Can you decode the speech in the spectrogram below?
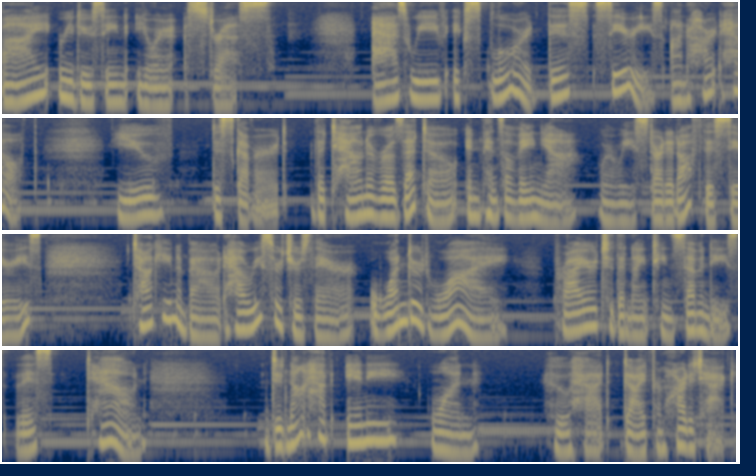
by reducing your stress. As we've explored this series on heart health, you've discovered the town of Roseto in Pennsylvania, where we started off this series, talking about how researchers there wondered why, prior to the 1970s, this town did not have anyone who had died from heart attack.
